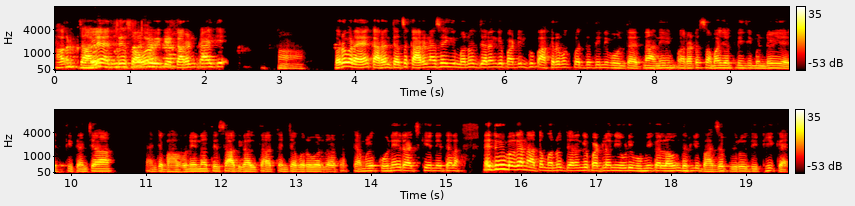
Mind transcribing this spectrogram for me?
हा, पण झाले खरंच आहेत ते स्वाभाविक आहे कारण काय की हा. बरोबर आहे कारण त्याचं कारण असं आहे की मनोज जरांगे पाटील खूप आक्रमक पद्धतीने बोलतायत ना आणि मराठा समाजातली जी मंडळी आहेत ती त्यांच्या त्यांच्या भावनेनं ते साथ घालतात त्यांच्या बरोबर जातात. त्यामुळे कोणीही राजकीय नेत्याला नाही तुम्ही बघा ना आता मनोज जरांगे पाटलांनी एवढी भूमिका लावून धरली भाजप विरोधी ठीक आहे.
